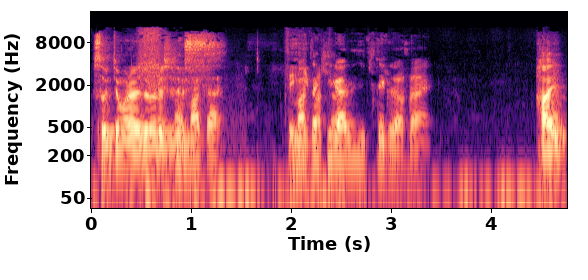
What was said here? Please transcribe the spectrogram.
そう言ってもらえると嬉しいです。また、また気軽に来てください。はい。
